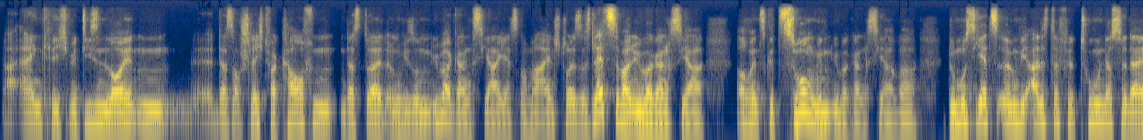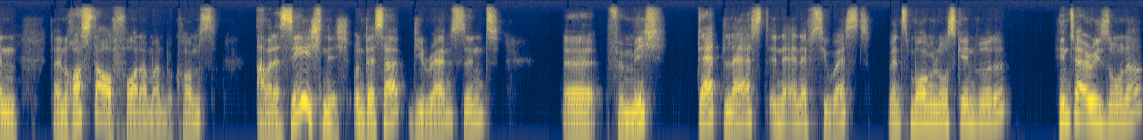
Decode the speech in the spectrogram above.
eigentlich mit diesen Leuten äh, das auch schlecht verkaufen, dass du halt irgendwie so ein Übergangsjahr jetzt nochmal einstreust. Das letzte war ein Übergangsjahr, auch wenn es gezwungen ein Übergangsjahr war. Du musst jetzt irgendwie alles dafür tun, dass du deinen dein Roster auf Vordermann bekommst. Aber das sehe ich nicht. Und deshalb, die Rams sind äh, für mich dead last in der NFC West, wenn es morgen losgehen würde. Hinter Arizona.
